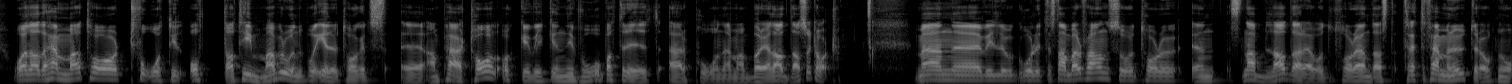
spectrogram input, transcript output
Och att ladda hemma tar 2 till 8 timmar beroende på eluttagets eh, ampertal och vilken nivå batteriet är på när man börjar ladda såklart. Men eh, vill du gå lite snabbare fram så tar du en snabbladdare och då tar det endast 35 minuter och når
